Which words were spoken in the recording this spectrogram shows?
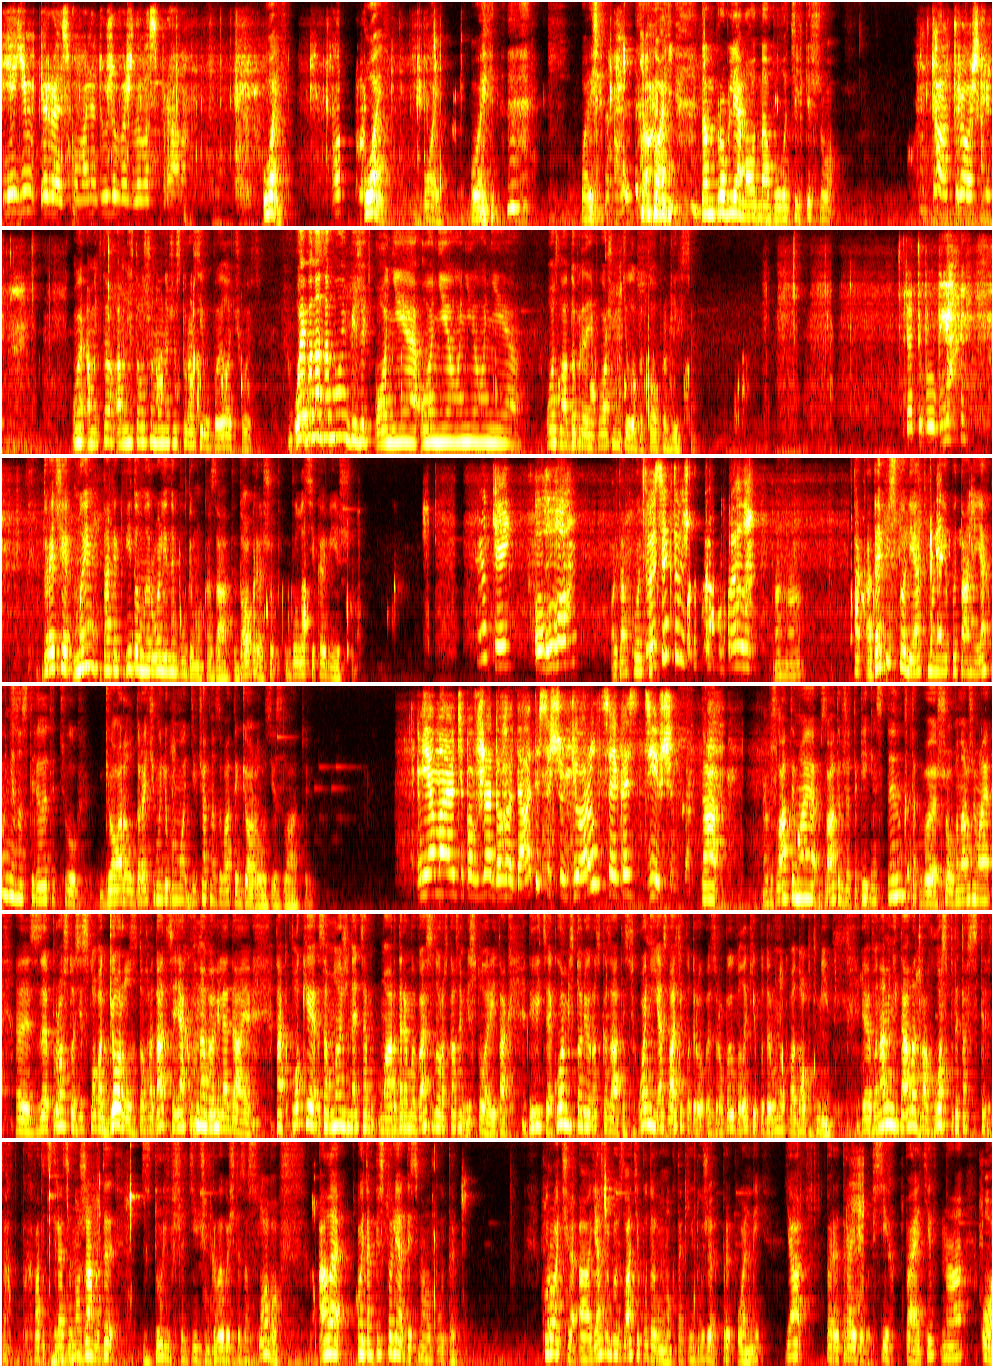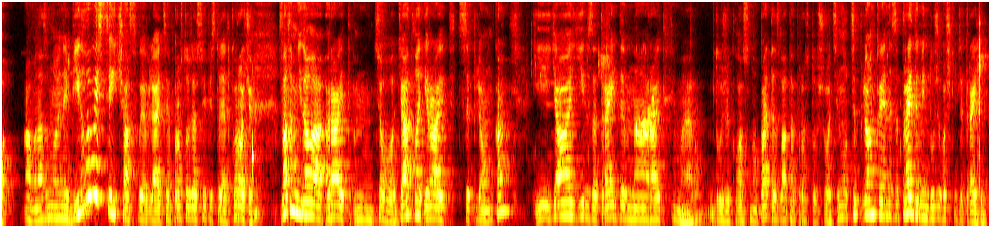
Я їм іриску, у мене дуже важлива справа. Ой! Ой! Ой! Ой! Ой! Ой! Там проблема одна була тільки що. Та, трошки. Ой, а мені стало, а мені стало, що вона мене вже сто разів вбила чогось. Ой, вона за мною біжить! О, ні, о, ні, о, ні, о, ні. О, Злат, добрий день, я по вашому тілу випадково пробігся. Я тебе вб'ю. До речі, ми, так як відео, ми ролі не будемо казати, добре, щоб було цікавіше. Окей. Ого. Ой, там когось. Так... як там жука вбила. Ага. Так, а де пістолет? У мене є питання. Як мені застрілити цю гьорл? До речі, ми любимо дівчат називати гьорл зі златою. Я маю, типа, вже догадатися, що Герл це якась дівчинка. Так. В Злати має в Злати вже такий інстинкт, що вона вже має е, з просто зі слова girl здогадатися, як вона виглядає. Так, поки за мною женеться Мардер, ми весело розказуємо історії. Так, дивіться, яку вам історію розказати. Сьогодні я Златі подру- зробив великий подарунок в Adopt Me. Е, Вона мені дала два. Господи, та стрі... хватить стрілятися ножами. Ти здурівша дівчинка, вибачте за слово. Але ой, там пістолет десь мав бути. Коротше, я зробив златі подарунок, такий дуже прикольний. Я перетрейдив всіх петів на. О, а вона за мною не бігла весь цей час, виявляється, я просто взяв свій пістолет. Коротше, Злата мені дала райд цього дятла і райд цыпленка. І я їх затрейдив на райд Химеру. Дуже класного пета, Злата просто в шоці. Ну, цыпленка я не затрейдив, він дуже важкий для трейдів.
